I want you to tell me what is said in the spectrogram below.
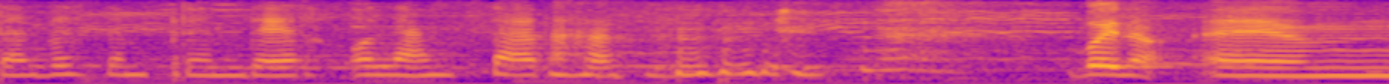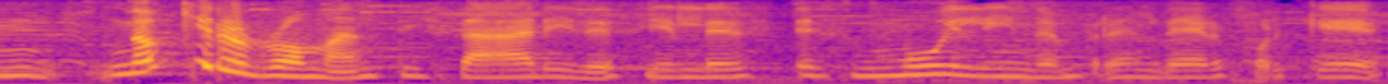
tal vez de emprender o lanzar. bueno, em, no quiero romantizar y decirles es muy lindo emprender porque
